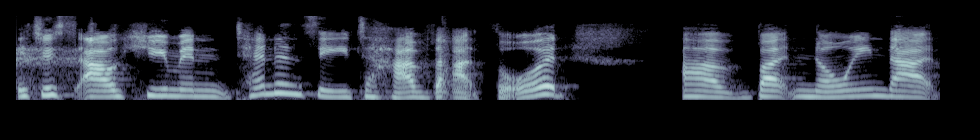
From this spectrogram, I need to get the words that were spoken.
It's just our human tendency to have that thought. Uh, but knowing that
